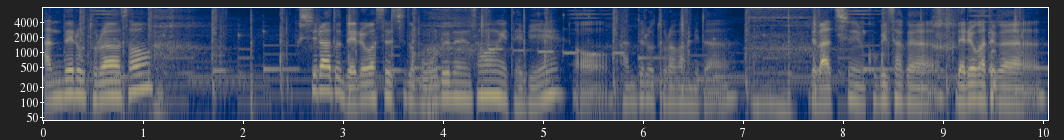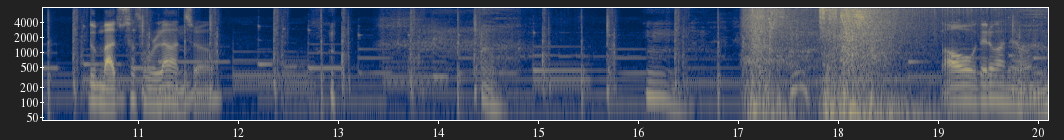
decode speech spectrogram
반대로 돌아와서 혹시라도 내려왔을지도 모르는 상황에 대비해 어, 반대로 돌아갑니다. 근데 마침 고기사가 내려가다가 눈 마주쳐서 올라왔죠 어우 내려가네요.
